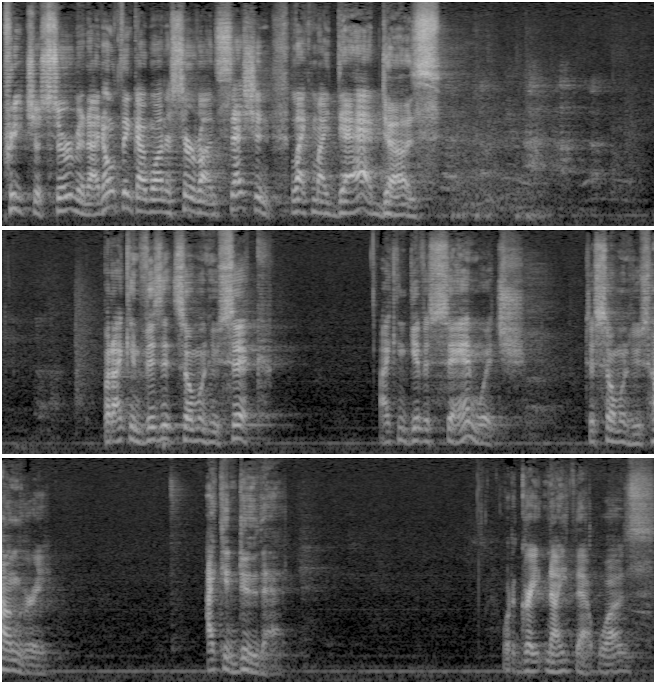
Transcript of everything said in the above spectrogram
preach a sermon. I don't think I want to serve on session like my dad does. But I can visit someone who's sick I can give a sandwich to someone who's hungry. I can do that. What a great night that was.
